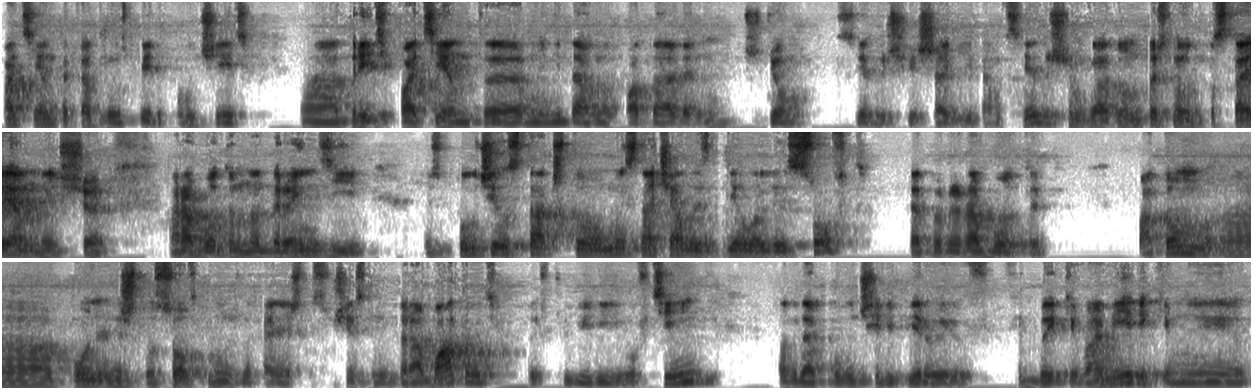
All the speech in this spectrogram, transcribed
патента, которые успели получить. А, третий патент э, мы недавно подали, ну, ждем следующие шаги там в следующем году. Ну, то есть мы вот постоянно еще работаем над R&D. То есть получилось так, что мы сначала сделали софт, который работает, потом э, поняли, что софт нужно, конечно, существенно дорабатывать, то есть увели его в тень. Когда получили первые фидбэки в Америке, мы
